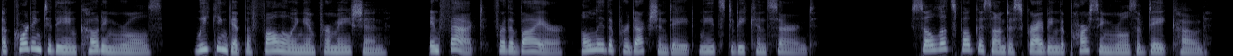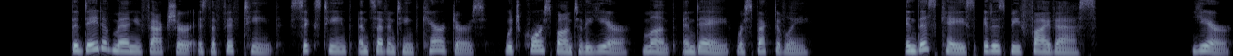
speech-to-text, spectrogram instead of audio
According to the encoding rules, we can get the following information. In fact, for the buyer, only the production date needs to be concerned. So let's focus on describing the parsing rules of date code. The date of manufacture is the 15th, 16th, and 17th characters, which correspond to the year, month, and day, respectively. In this case, it is B5S. Year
